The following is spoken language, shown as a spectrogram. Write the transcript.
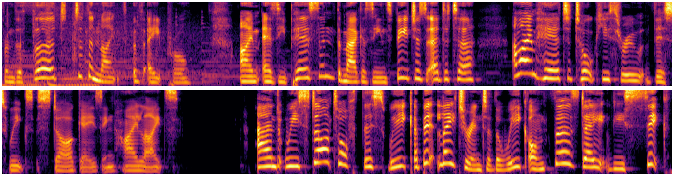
from the 3rd to the 9th of April. I'm Ezzy Pearson, the magazine's features editor, and I'm here to talk you through this week's stargazing highlights. And we start off this week a bit later into the week on Thursday, the 6th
